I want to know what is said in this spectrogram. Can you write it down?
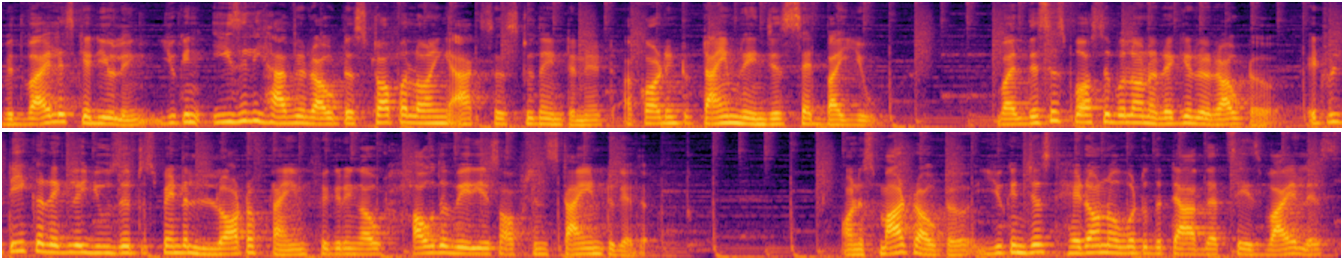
With wireless scheduling, you can easily have your router stop allowing access to the internet according to time ranges set by you. While this is possible on a regular router, it will take a regular user to spend a lot of time figuring out how the various options tie in together. On a smart router, you can just head on over to the tab that says wireless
